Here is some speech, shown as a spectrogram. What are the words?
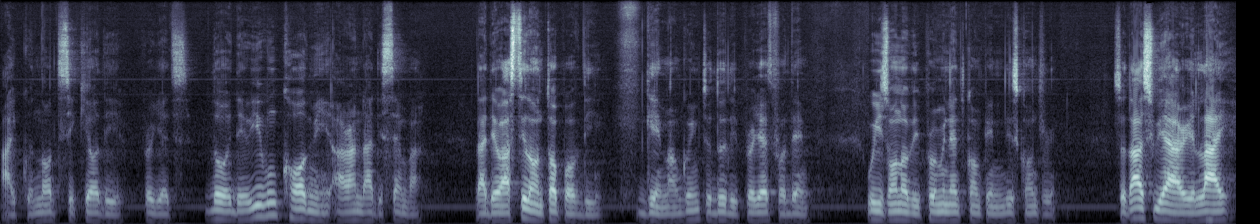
I could not secure the projects. Though they even called me around that December that they were still on top of the game. I'm going to do the project for them, which is one of the prominent companies in this country. So that's where I rely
